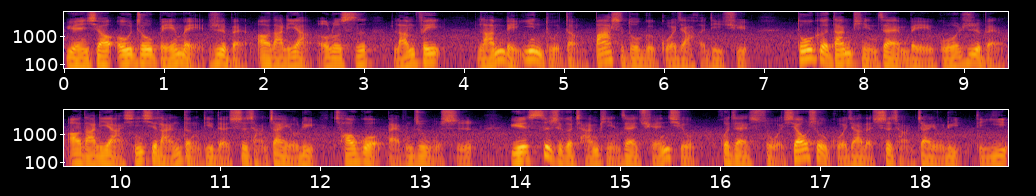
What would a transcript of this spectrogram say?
远销欧洲、北美、日本、澳大利亚、俄罗斯、南非、南美、印度等八十多个国家和地区。多个单品在美国、日本、澳大利亚、新西兰等地的市场占有率超过百分之五十，约四十个产品在全球或在所销售国家的市场占有率第一。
